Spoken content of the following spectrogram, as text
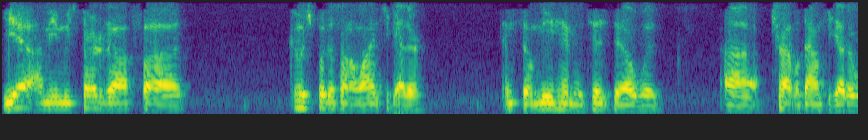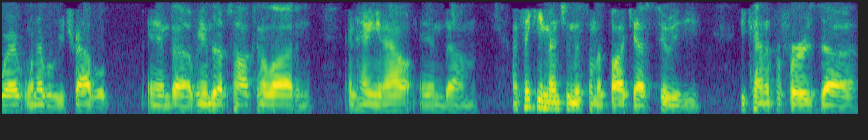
Yeah, I mean, we started off. Uh, Coach put us on a line together, and so me, him, and Tisdale would uh, travel down together where whenever we traveled, and uh, we ended up talking a lot and and hanging out. And um, I think he mentioned this on the podcast too. He he kind of prefers uh,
